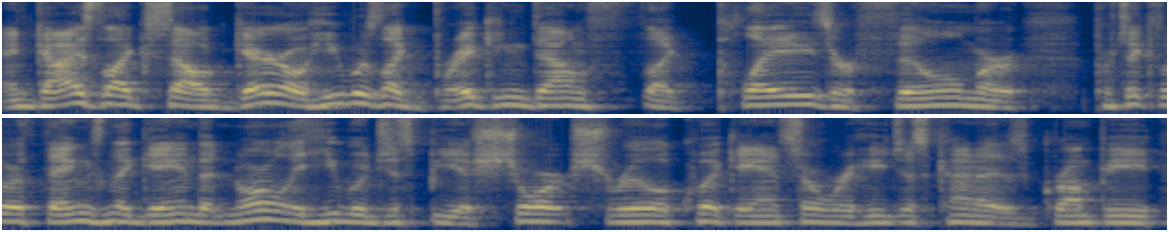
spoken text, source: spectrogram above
And guys like Salguero, he was like breaking down like plays or film or particular things in the game that normally he would just be a short, shrill, quick answer where he just kind of is grumpy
